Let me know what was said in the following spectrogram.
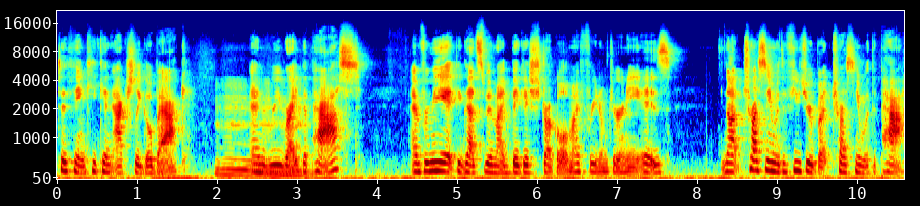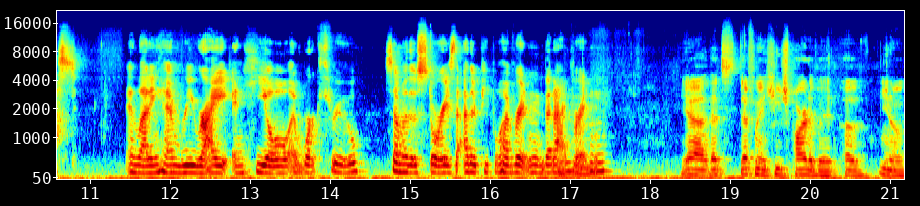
to think he can actually go back Mm-hmm. and rewrite the past And for me, I think that's been my biggest struggle my freedom journey is not trusting with the future, but trusting with the past and letting him rewrite and heal and work through some of those stories that other people have written that I've Mm-hmm. written. Yeah, that's definitely a huge part of it. Of you know,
